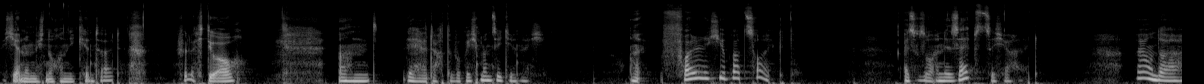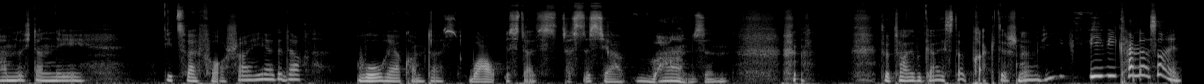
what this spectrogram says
Ich erinnere mich noch an die Kindheit. Vielleicht du auch. Und der Herr dachte wirklich, man sieht ihn nicht. Und völlig überzeugt. Also so eine Selbstsicherheit. Ja, und da haben sich dann die, die zwei Forscher hier gedacht, woher kommt das? Wow, ist das, das ist ja Wahnsinn. Total begeistert praktisch, ne? Wie, wie, wie kann das sein?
